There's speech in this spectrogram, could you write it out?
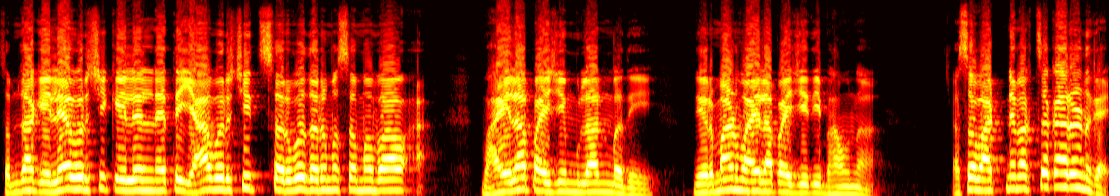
समजा गेल्या वर्षी केलेलं नाही तर यावर्षीच सर्व धर्म समभाव व्हायला पाहिजे मुलांमध्ये निर्माण व्हायला पाहिजे ती भावना. असं वाटण्यामागचं कारण काय?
